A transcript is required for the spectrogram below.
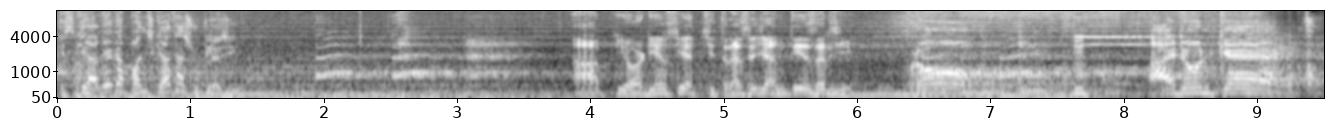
इसके आगे का पंच क्या था शुक्ला जी? आपकी ऑडियंस ये अच्छी तरह से जानती है sir ji. Bro I don't care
